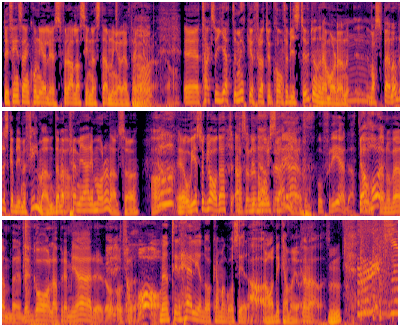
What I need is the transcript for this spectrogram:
Det finns en Cornelis för alla sinnesstämningar helt enkelt. Eh, tack så jättemycket för att du kom förbi studion den här morgonen. Vad spännande det ska bli med filmen. Den har premiär imorgon alltså. Eh, och vi är så glada att, att Alltså du den bor har i premiär Sverige. på, på fredag, 12 Jaha. november. Det är galapremiärer och, och så. Jaha! Men till helgen då kan man gå och se den. Ja, det kan man göra. Kan alla. Ritzmorgonzoo!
